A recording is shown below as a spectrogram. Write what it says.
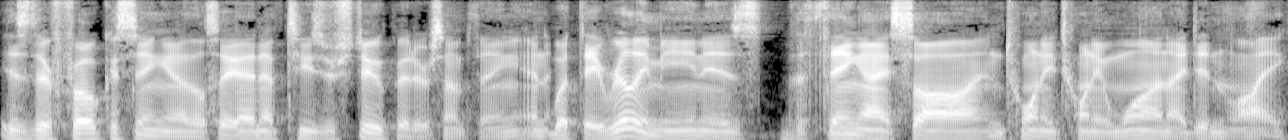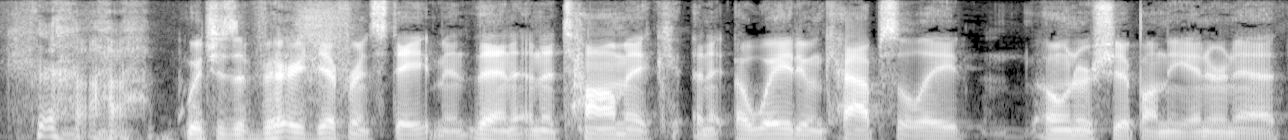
is they're focusing, you know, they'll say NFTs are stupid or something. And what they really mean is the thing I saw in 2021 I didn't like, which is a very different statement than an atomic, an, a way to encapsulate ownership on the internet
